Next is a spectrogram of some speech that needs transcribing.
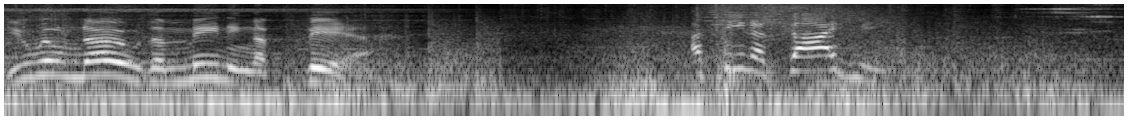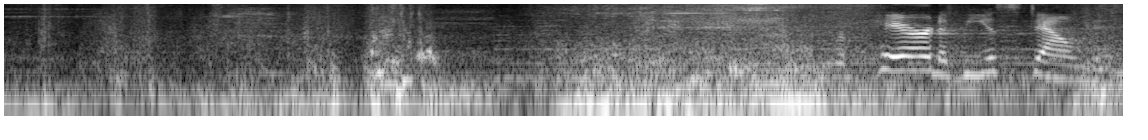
You will know the meaning of fear. Athena, guide me! Prepare to be astounded.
